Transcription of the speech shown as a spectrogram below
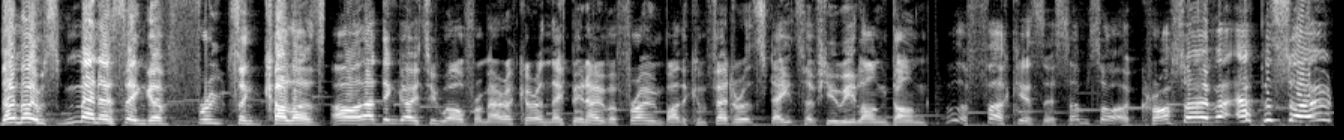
The most menacing of fruits and colours. Oh, that didn't go too well for America, and they've been overthrown by the Confederate States of Huey Long Dong. What the fuck is this? Some sort of crossover episode?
